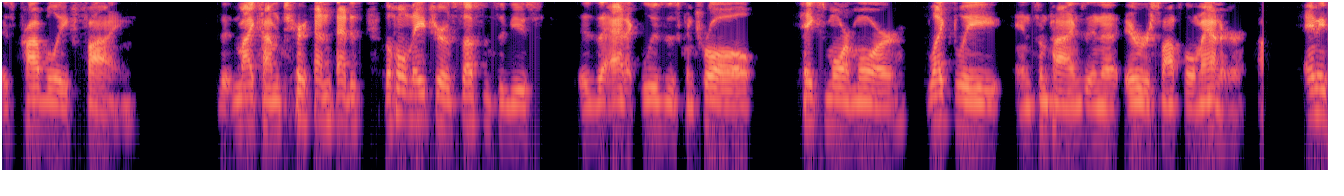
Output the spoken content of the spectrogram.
is probably fine. My commentary on that is the whole nature of substance abuse is the addict loses control, takes more and more, likely and sometimes in an irresponsible manner. Any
